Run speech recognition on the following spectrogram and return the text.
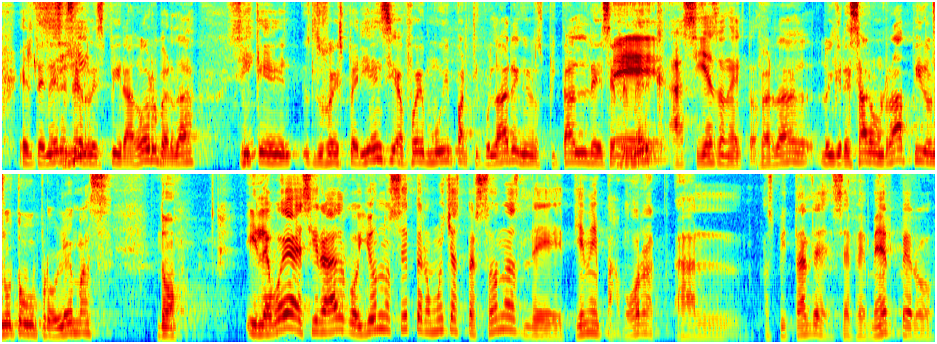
el tener Sí. ese respirador, ¿verdad? Sí. Y que su experiencia fue muy particular en el hospital de Eh, Cefemerc, así es, don Héctor. ¿verdad? Lo ingresaron rápido, no tuvo problemas. No. Y le voy a decir algo, yo no sé, pero muchas personas le tienen pavor a- al hospital de Cefemer, pero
